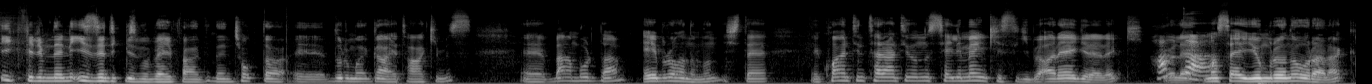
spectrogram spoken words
İlk filmlerini izledik biz bu beyefendiden. Çok da e, duruma gayet hakimiz. E, ben burada Ebru Hanım'ın işte e, Quentin Tarantino'nun Selimenkesi gibi araya girerek böyle Hatta- masaya yumruğunu vurarak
